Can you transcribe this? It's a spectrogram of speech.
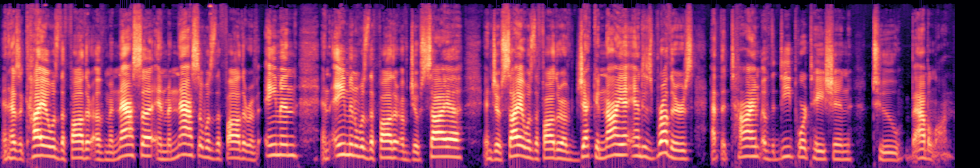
and Hezekiah was the father of Manasseh, and Manasseh was the father of Amon, and Amon was the father of Josiah, and Josiah was the father of Jeconiah and his brothers at the time of the deportation to Babylon.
